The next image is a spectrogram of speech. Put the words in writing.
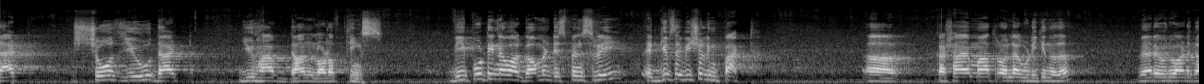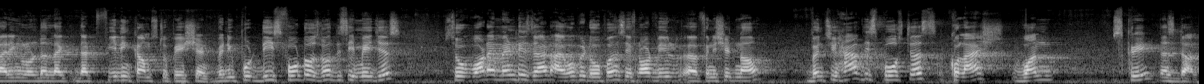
ദാറ്റ് ഷോസ് യു ദാറ്റ് you have done a lot of things. We put in our government dispensary, it gives a visual impact. കഷായം മാത്രമല്ല കുടിക്കുന്നത് വേറെ ഒരുപാട് കാര്യങ്ങളുണ്ട് ലൈക്ക് ദാറ്റ് ഫീലിംഗ് കംസ് ടു പേഷ്യൻറ്റ് വെൻ യു പുട്ട് ദീസ് ഫോട്ടോസ് നോ ദിസ് ഇമേജസ് സോ വാട്ട് ഐ മെൻറ്റ് ഇസ് ദാറ്റ് ഐ ഹോപ്പ് ഇറ്റ് ഓപ്പൺസ് ഇഫ് നോട്ട് വിൽ ഫിനിഷ് ഇറ്റ് നൗ വെൻസ് യു ഹാവ് ദീസ് പോസ്റ്റേഴ്സ് കൊലാഷ് വൺ screen that's done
